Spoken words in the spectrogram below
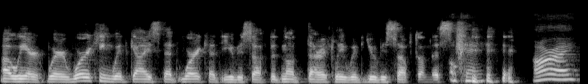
Uh, we are we're working with guys that work at Ubisoft, but not directly with Ubisoft on this. Okay, all right.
